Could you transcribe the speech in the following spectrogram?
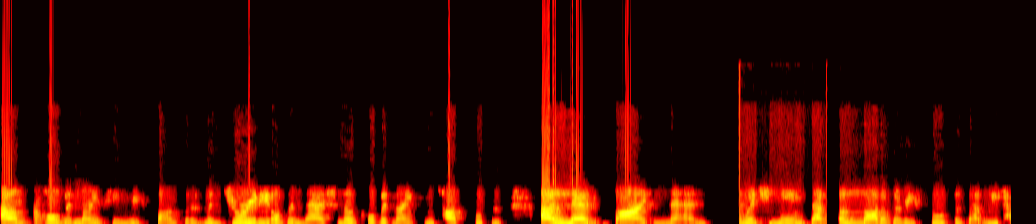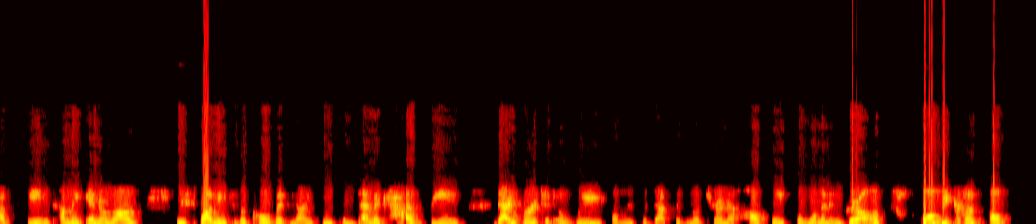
Um, COVID 19 responses, majority of the national COVID 19 task forces are led by men, which means that a lot of the resources that we have seen coming in around responding to the COVID 19 pandemic has been diverted away from reproductive maternal health aids for women and girls, all because of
